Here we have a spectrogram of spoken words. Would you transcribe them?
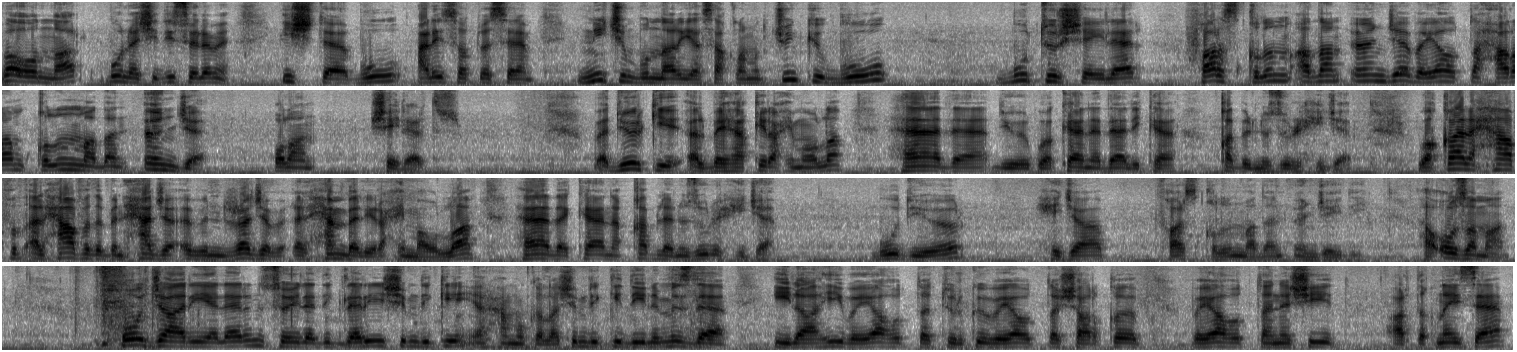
Ve onlar bu neşidi söyleme. İşte bu Aleyhisselatü Vesselam niçin bunları yasaklamadı? Çünkü bu bu tür şeyler farz kılınmadan önce veyahut da haram kılınmadan önce olan şeylerdir. Ve diyor ki El-Beyhaqi rahimahullah هذا diyor ve kana zalika qabl nuzul hicab. Ve قال حافظ الحافظ ابن حجر ابن رجب الحنبلي رحمه الله هذا كان قبل نزول الحجاب. Bu diyor hicab farz kılınmadan önceydi. Ha o zaman o cariyelerin söyledikleri şimdiki yerhamukallah şimdiki dilimizle ilahi veyahut da türkü veyahut da şarkı veyahut da neşid artık neyse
